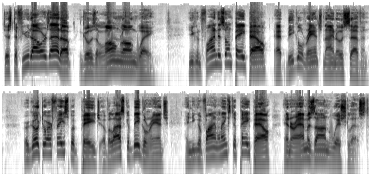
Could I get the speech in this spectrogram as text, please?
Just a few dollars add up goes a long, long way. You can find us on PayPal at Beagle Ranch 907 or go to our Facebook page of Alaska Beagle Ranch and you can find links to PayPal and our Amazon wish list.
